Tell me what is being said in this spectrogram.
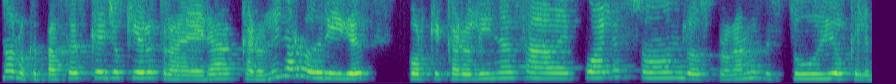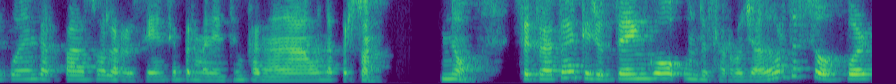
no, lo que pasa es que yo quiero traer a Carolina Rodríguez porque Carolina sabe cuáles son los programas de estudio que le pueden dar paso a la residencia permanente en Canadá a una persona. No, se trata de que yo tengo un desarrollador de software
